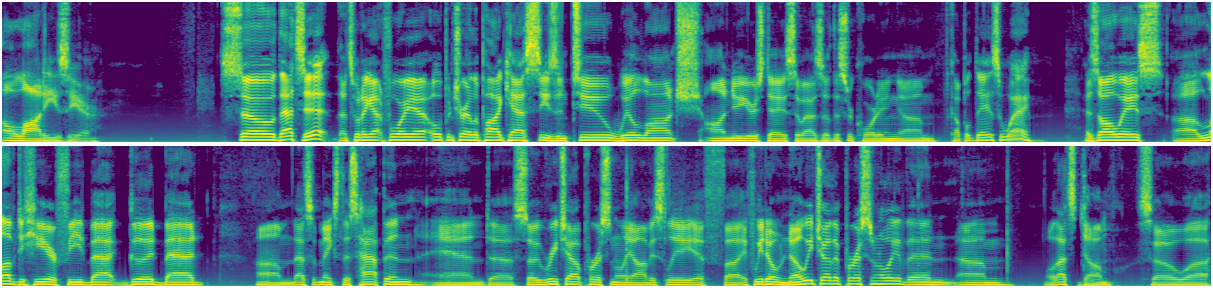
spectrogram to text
a lot easier. So that's it. That's what I got for you. Open Trailer Podcast Season 2 will launch on New Year's Day. So, as of this recording, um, a couple days away. As always, uh, love to hear feedback, good, bad. Um, that's what makes this happen. And uh, so, reach out personally. Obviously, if uh, if we don't know each other personally, then um, well, that's dumb. So, uh,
